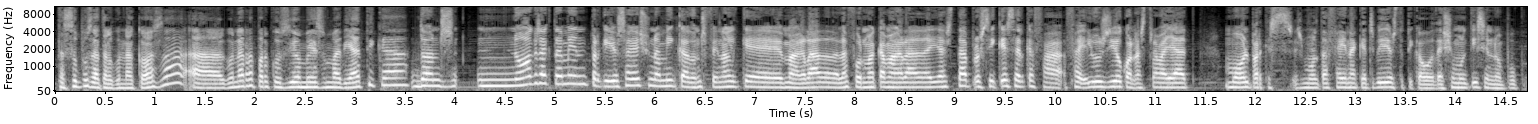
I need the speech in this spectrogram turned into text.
t'ha suposat alguna cosa? Alguna repercussió més mediàtica? Doncs no exactament, perquè jo segueixo una mica doncs, fent el que m'agrada, de la forma que m'agrada i ja està, però sí que és cert que fa, fa il·lusió quan has treballat molt, perquè és, és molta feina aquests vídeos, tot i que ho deixo moltíssim, no puc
